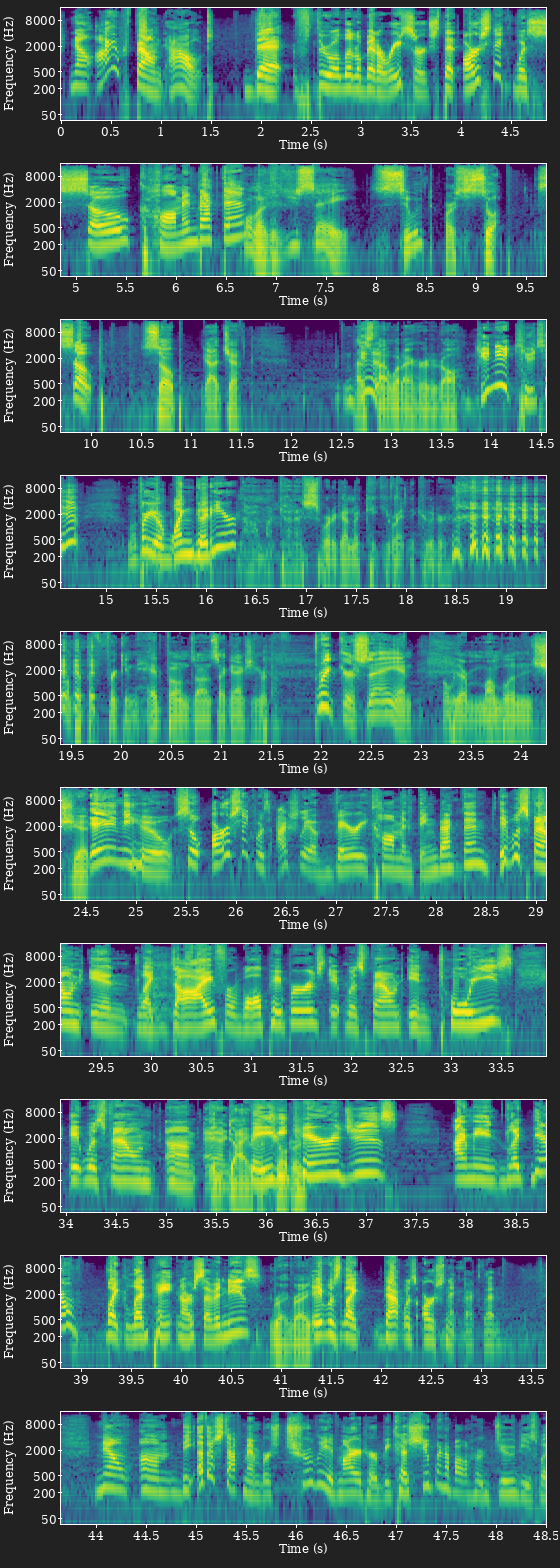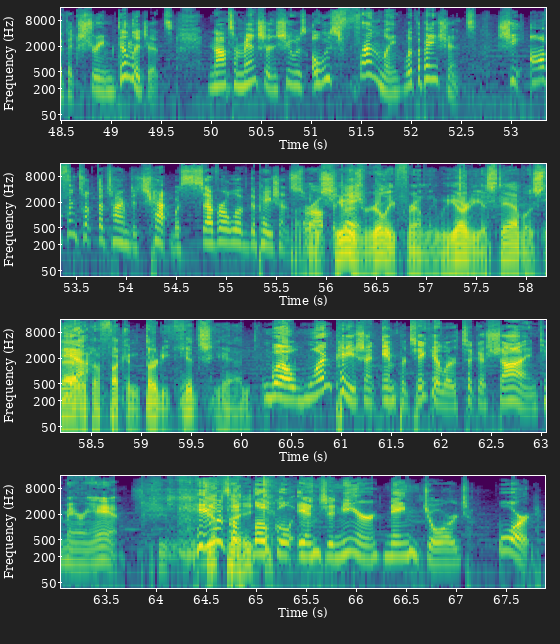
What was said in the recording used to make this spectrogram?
Now, I found out that through a little bit of research that arsenic was so common back then. Hold on, did you say suet or soap? Soap. Soap. Gotcha. That's Dude, not what I heard at all. do you need a Q-tip for your one good ear? Oh my god! I swear to God, I'm gonna kick you right in the cooter. I'll put the freaking headphones on so I can actually hear what the freak you're saying over there mumbling and shit. Anywho, so arsenic was actually a very common thing back then. It was found in like dye for wallpapers. It was found in toys. It was found um, In baby carriages. I mean, like you know, like lead paint in our seventies. Right, right. It was like that was arsenic back then. Now, um, the other staff members truly admired her because she went about her duties with extreme diligence. Not to mention, she was always friendly with the patients. She often took the time to chat with several of the patients Oh, throughout she the day. was really friendly. We already established that Yeah. with the fucking thirty kids she had. Well, one patient in particular took a shine to Marianne. He was a local engineer named George Ward.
